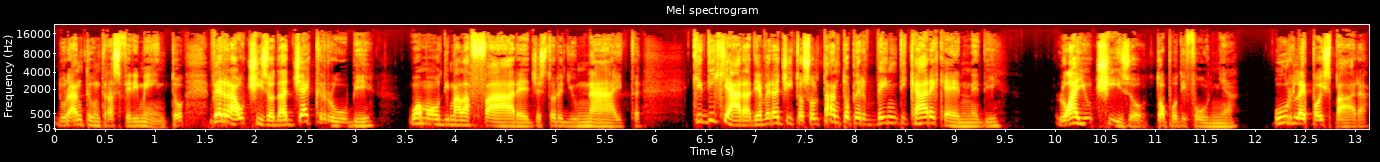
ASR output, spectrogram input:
durante un trasferimento, verrà ucciso da Jack Ruby, uomo di malaffare, gestore di un night, che dichiara di aver agito soltanto per vendicare Kennedy. Lo hai ucciso, topo di fogna. Urla e poi spara.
